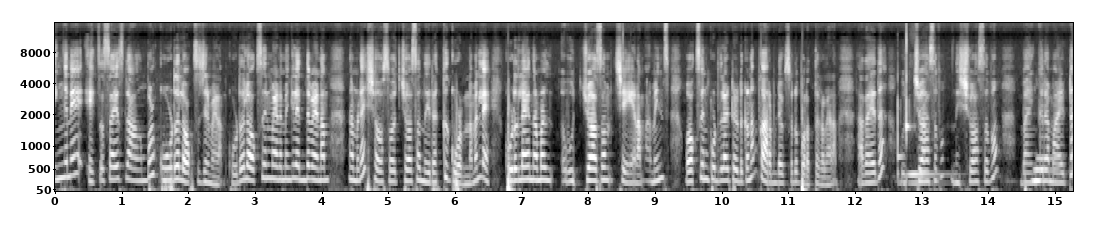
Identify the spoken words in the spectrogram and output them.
ഇങ്ങനെ എക്സസൈസിലാകുമ്പോൾ കൂടുതൽ ഓക്സിജൻ വേണം. കൂടുതൽ ഓക്സിജൻ വേണമെങ്കിൽ എന്ത് വേണം? നമ്മുടെ ശ്വാസോച്ഛ്വാസ നിരക്ക് കൂടണം അല്ലേ? കൂടുതലായി നമ്മൾ ഉച്ഛ്വാസം ചെയ്യണം. ഐ മീൻസ് ഓക്സിജൻ കൂടുതലായിട്ട് എടുക്കണം കാർബൺ ഡൈ ഓക്സൈഡ് പുറത്ത് കളയണം. അതായത് ഉച്ഛ്വാസവും നിശ്വാസവും ഭയങ്കരമായിട്ട്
